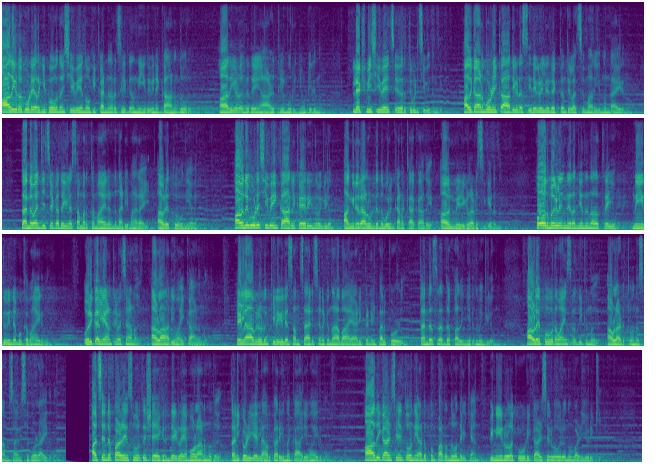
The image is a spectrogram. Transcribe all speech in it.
ആദിയുടെ കൂടെ ഇറങ്ങിപ്പോകുന്ന ശിവയെ നോക്കി കണ്ണു നിറച്ച് നിൽക്കുന്ന നീതുവിനെ കാണും തോറും ആദിയുടെ ഹൃദയം ആഴത്തിൽ മുറിഞ്ഞുകൊണ്ടിരുന്നു. ലക്ഷ്മി ശിവയെ ചേർത്ത് പിടിച്ച് വിതുമ്പി. അത് കാണുമ്പോഴേക്ക് ആദിയുടെ സിരകളിൽ രക്തം തിളച്ച് മറിയുന്നുണ്ടായിരുന്നു. തന്നെ വഞ്ചിച്ച കഥയിലെ സമർത്ഥമായ രണ്ട് നടിമാരായി അവരെ തോന്നിയവന്. അവന്റെ കൂടെ ശിവയും കാറിൽ കയറിയിരുന്നുവെങ്കിലും അങ്ങനെ ഒരാൾ ഉണ്ടെന്ന് പോലും കണക്കാക്കാതെ അവൻ മിഴികളടച്ച് കിടന്നു. ഓർമ്മകളിൽ നിറഞ്ഞു നിന്നതത്രയും നീതുവിന്റെ മുഖമായിരുന്നു. ഒരു കല്യാണത്തിൽ വെച്ചാണ് അവൾ ആദ്യമായി കാണുന്നത്. എല്ലാവരോടും കിലുകിലെ സംസാരിച്ച് നടക്കുന്ന ആ വായാടിപ്പെണ്ണിൽ പലപ്പോഴും തന്റെ ശ്രദ്ധ പതിഞ്ഞിരുന്നുവെങ്കിലും അവളെ പൂർണമായും ശ്രദ്ധിക്കുന്നത് അവൾ അടുത്തു വന്ന് സംസാരിച്ചപ്പോഴായിരുന്നു. അച്ഛന്റെ പഴയ സുഹൃത്ത് ശേഖരന്റെ ഇളയ മോളാണെന്നത് തനിക്കൊഴികെ എല്ലാവർക്കും അറിയുന്ന കാര്യമായിരുന്നു. ആദ്യ കാഴ്ചയിൽ തോന്നിയ അടുപ്പം പടർന്നു വന്നിരിക്കാൻ പിന്നീടുള്ള കൂടിക്കാഴ്ചകൾ ഓരോന്നും വഴിയൊരുക്കി.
